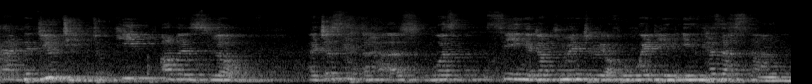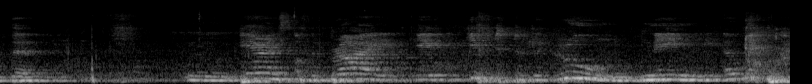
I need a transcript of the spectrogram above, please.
had the duty to keep others low. I just uh, was seeing a documentary of a wedding in Kazakhstan. The um, parents of the bride gave a gift to the groom, namely a whip.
